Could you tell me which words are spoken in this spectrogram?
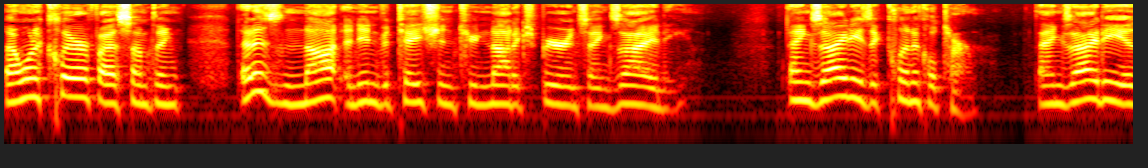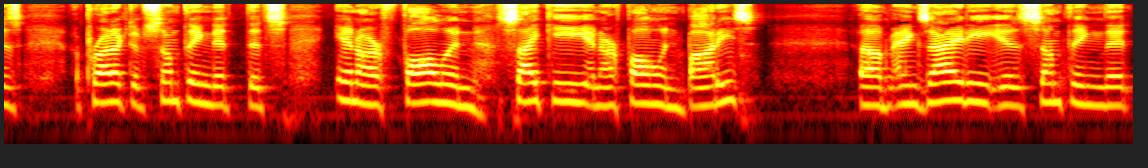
Now, I want to clarify something. That is not an invitation to not experience anxiety. Anxiety is a clinical term. Anxiety is a product of something that, that's in our fallen psyche, in our fallen bodies. Um, anxiety is something that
